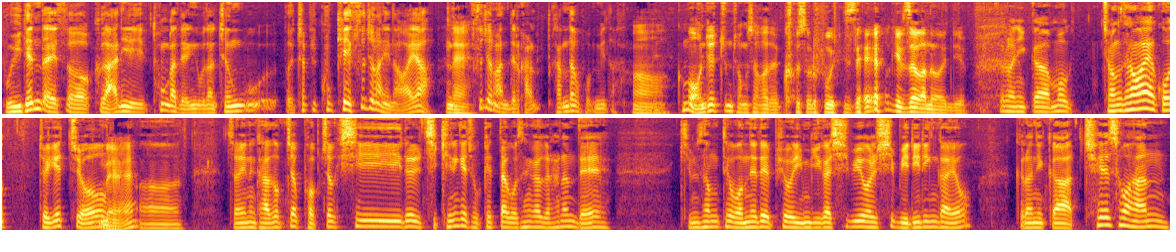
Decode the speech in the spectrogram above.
부의된다 해서 그 안이 통과되는 것보다는 정부 어차피 국회에 수정안이 나와야 네. 수정안대로 가, 간다고 봅니다. 어, 네. 그럼 언제쯤 정상화 될 것으로 보이세요, 김성환 의원님? 그러니까 뭐 정상화야 곧 되겠죠. 네. 어, 저희는 가급적 법적 시를 지키는 게 좋겠다고 생각을 하는데 김성태 원내대표 임기가 12월 11일인가요? 그러니까 최소한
